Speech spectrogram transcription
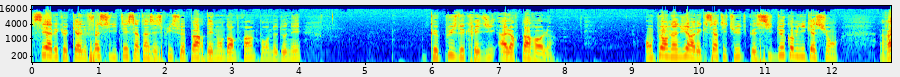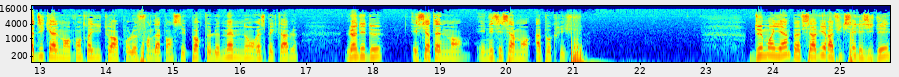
sait avec quelle facilité certains esprits se parent des noms d'emprunt pour ne donner que plus de crédit à leurs paroles. On peut en induire avec certitude que si deux communications radicalement contradictoires pour le fond de la pensée portent le même nom respectable, l'un des deux est certainement et nécessairement apocryphe. Deux moyens peuvent servir à fixer les idées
